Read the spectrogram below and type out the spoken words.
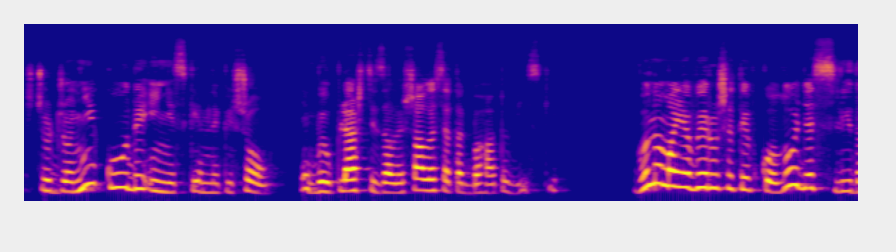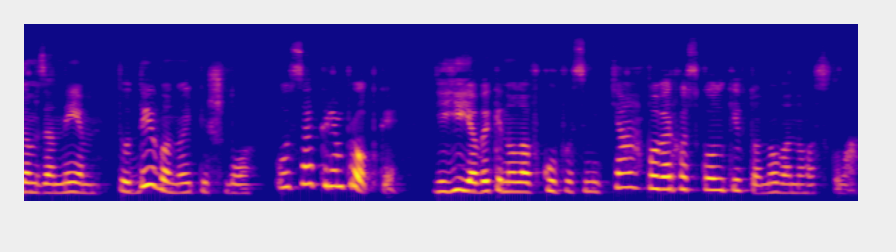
що Джо нікуди і ні з ким не пішов, якби у пляшці залишалося так багато віскі. Воно має вирушити в колодязь слідом за ним, туди воно й пішло. Усе крім пробки. Її я викинула в купу сміття поверх осколків тонованого скла.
